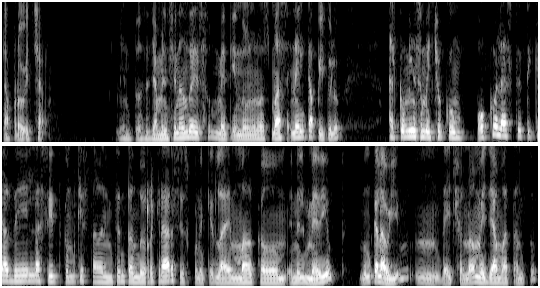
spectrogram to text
aprovechar. Entonces, ya mencionando eso, metiéndonos más en el capítulo, al comienzo me chocó un poco la estética de la sitcom que estaban intentando recrear. Se supone que es la de Malcolm en el medio. Nunca la vi. Mm, de hecho, no me llama tanto.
